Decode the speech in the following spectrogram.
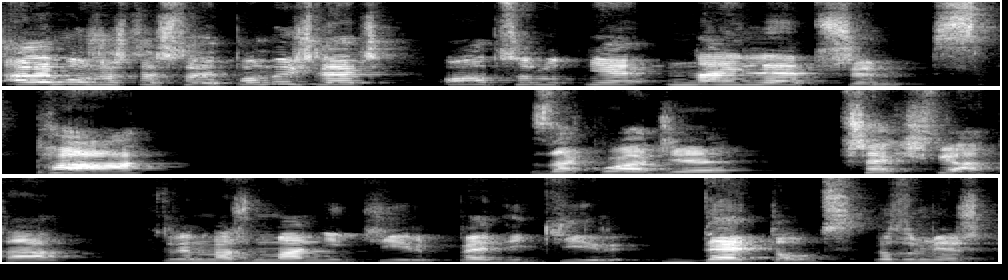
Ale możesz też sobie pomyśleć o absolutnie najlepszym spa zakładzie wszechświata, w którym masz manikir, pedikir, detoks, rozumiesz?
